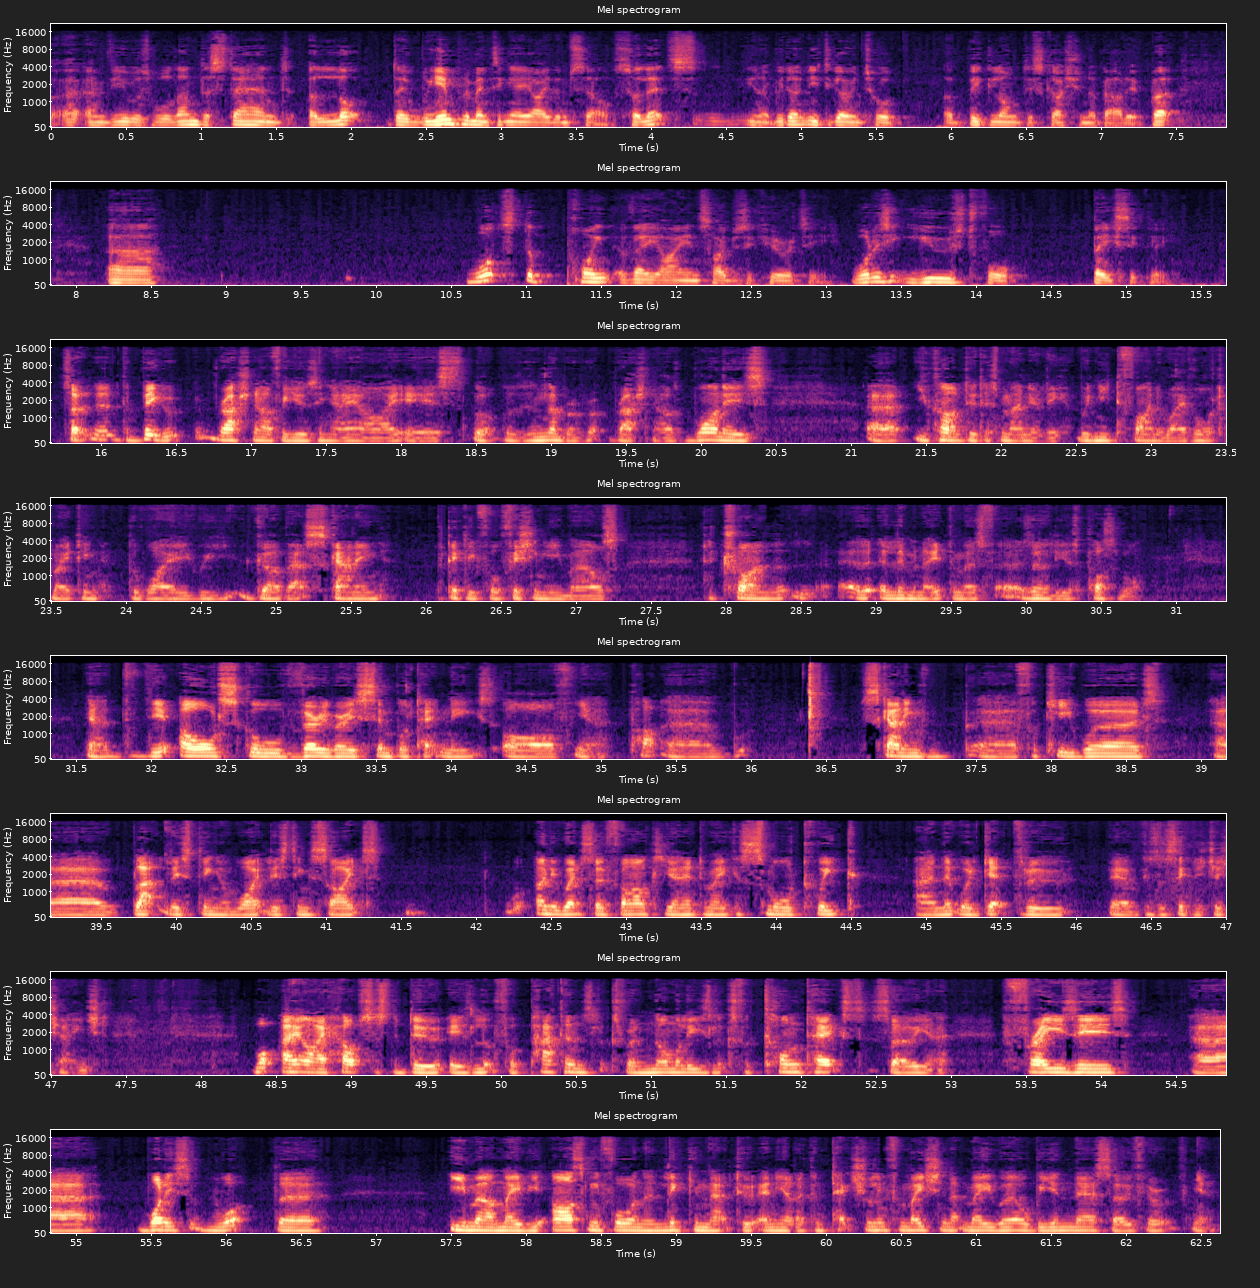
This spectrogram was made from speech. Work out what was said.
uh, and viewers will understand a lot. They'll be implementing AI themselves. So let's, you know, we don't need to go into a, a big long discussion about it. But uh, what's the point of AI in cybersecurity? What is it used for, basically? So the, the, big rationale for using AI is well, there's a number of rationales. One is uh, you can't do this manually. We need to find a way of automating the way we go about scanning, particularly for phishing emails, to try and eliminate them as, as early as possible. The old school, very very simple techniques of you know uh, scanning uh, for keywords, uh, blacklisting and whitelisting sites only went so far because you had to make a small tweak and it would get through because the signature changed. What AI helps us to do is look for patterns, looks for anomalies, looks for context. So you know, phrases, uh, what is what the email may be asking for, and then linking that to any other contextual information that may well be in there. So if you're, you know,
